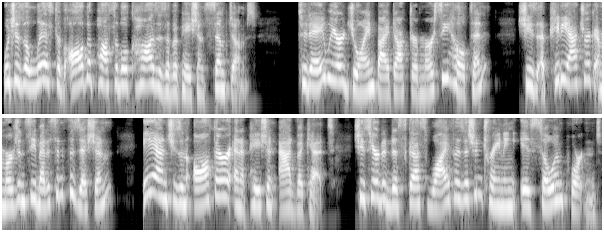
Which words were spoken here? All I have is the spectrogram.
which is a list of all the possible causes of a patient's symptoms. Today, we are joined by Dr. Mercy Hylton. She's a pediatric emergency medicine physician, and she's an author and a patient advocate. She's here to discuss why physician training is so important.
